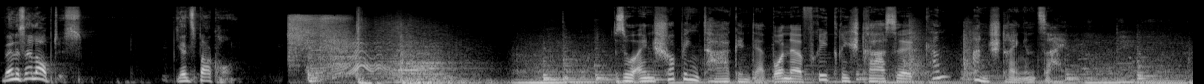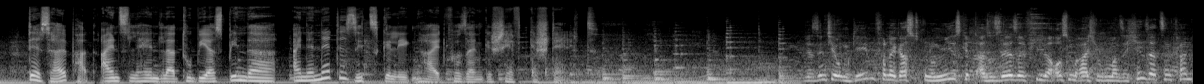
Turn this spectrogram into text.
wenn es erlaubt ist. Jens Barkhorn. So ein Shoppingtag in der Bonner Friedrichstraße kann anstrengend sein. Deshalb hat Einzelhändler Tobias Binder eine nette Sitzgelegenheit vor sein Geschäft gestellt. Wir sind hier umgeben von der Gastronomie. Es gibt also sehr, sehr viele Außenbereiche, wo man sich hinsetzen kann.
